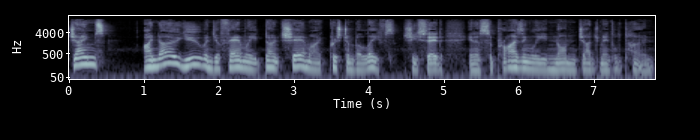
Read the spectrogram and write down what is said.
James, I know you and your family don't share my Christian beliefs, she said in a surprisingly non judgmental tone.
